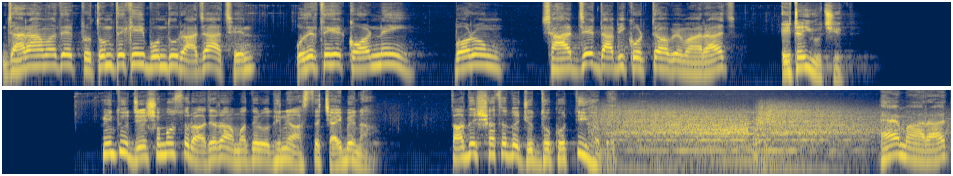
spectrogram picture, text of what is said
যারা আমাদের প্রথম থেকেই বন্ধু রাজা আছেন ওদের থেকে কর নেই বরং সাহায্যের দাবি করতে হবে মহারাজ। এটাই উচিত। কিন্তু যে সমস্ত রাজারা আমাদের অধীনে আসতে চাইবে না তাদের সাথে তো যুদ্ধ করতেই হবে। হ্যাঁ মহারাজ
